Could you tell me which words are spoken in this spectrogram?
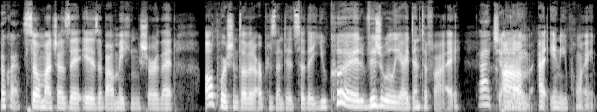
Okay. so much as it is about making sure that all portions of it are presented so that you could visually identify Gotcha. um, at any point.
